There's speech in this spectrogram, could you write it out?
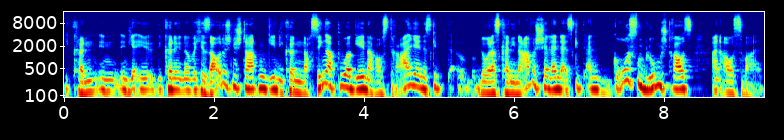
die können in, in die, die können in irgendwelche saudischen Staaten gehen, die können nach Singapur gehen, nach Australien. Es gibt das skandinavische Länder. Es gibt einen großen Blumenstrauß an Auswahl.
